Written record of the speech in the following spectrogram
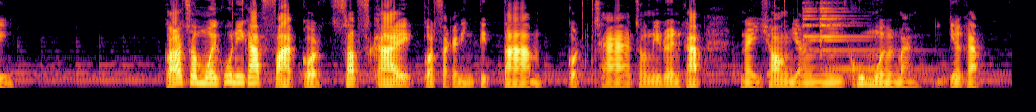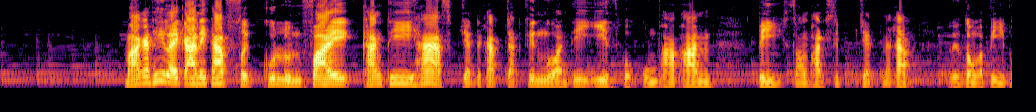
ริง ๆ ก่อนรับชมมวยคู่นี้ครับ ฝากกด subscribe กดสั่นกระดิ่งติดตาม กดแชร์ช่องนี้ด้วยนะครับ ในช่องยังมีคู่มวยมันๆอีกเยอะครับ มากันที่รายการนี้ครับศึกคุณหลุนไฟครั้งที่ 57 นะครับ จัดขึ้นเมื่อวันที่ 26 กุมภาพันธ์ปี 2017 นะครับ หรือตรงกับปีพ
